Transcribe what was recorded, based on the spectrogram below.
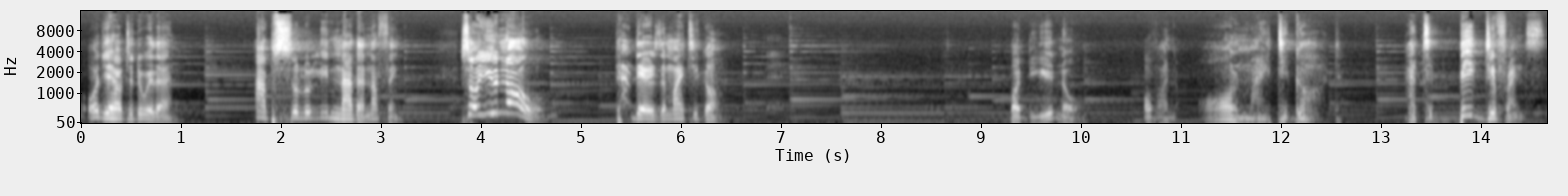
What do you have to do with that? Absolutely nada, nothing. So you know that there is a mighty God. But do you know of an almighty God? That's a big difference.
